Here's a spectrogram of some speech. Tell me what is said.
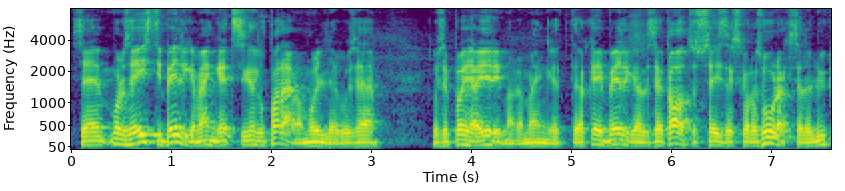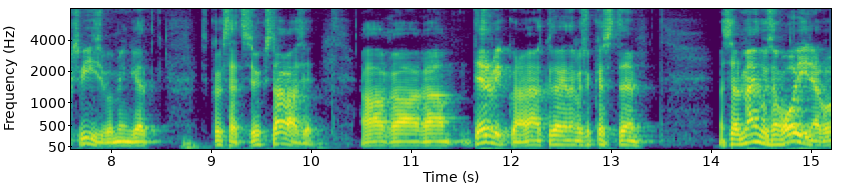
see, mul see Eesti-Belgia mäng jättis nagu parema mulje kui see kui see Põhja-Iirimaaga mäng, et okei okay,, Belgial see kaotusseis läks korra suureks, seal oli üks-viis juba mingi hetk siis kõksati see üks tagasi. aga, aga tervikuna vähemalt kuidagi nagu sihukest, no seal mängus nagu oli nagu,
